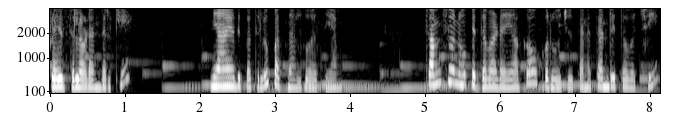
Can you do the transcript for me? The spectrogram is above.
ప్రైజ్ అందరికీ. న్యాయాధిపతులు పద్నాలుగో అధ్యాయం. సంసోను పెద్దవాడయ్యాక ఒకరోజు తన తండ్రితో వచ్చి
